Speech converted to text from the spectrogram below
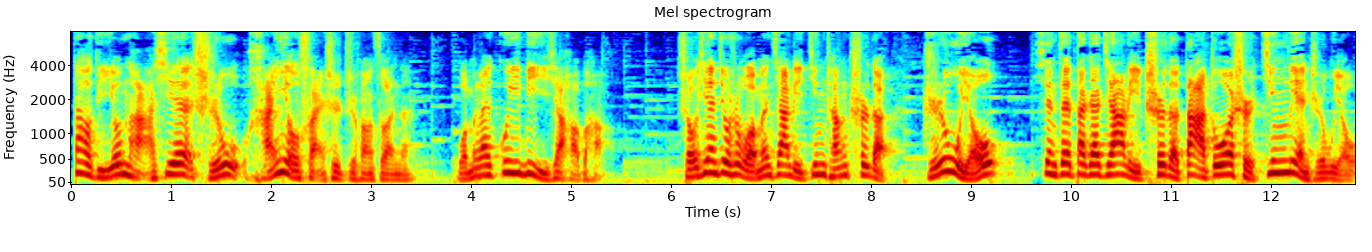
到底有哪些食物含有反式脂肪酸呢？我们来规避一下，好不好？首先就是我们家里经常吃的植物油。现在大家家里吃的大多是精炼植物油，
